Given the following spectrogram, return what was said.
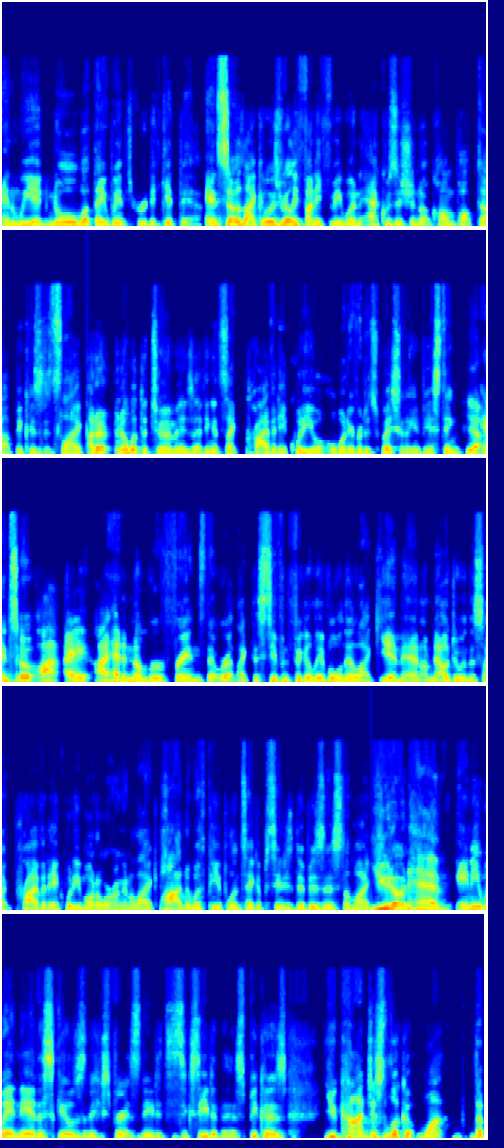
and we ignore what they went through to get there. And so, like, it was really funny for me when acquisition.com popped up because it's like, I don't know what the term is. I think it's like private equity or, or whatever it is, basically investing. Yeah. And so, I I had a number of friends that were at like the seven figure level and they're like, yeah, man, I'm now doing this like private equity model where I'm going to like partner with people and take a percentage of their business. And I'm like, you don't have anywhere near the skills and the experience needed to succeed at this because you can't just look at one, the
